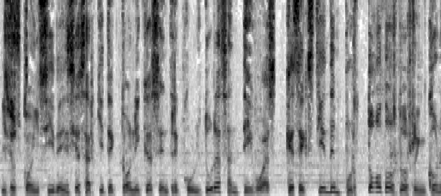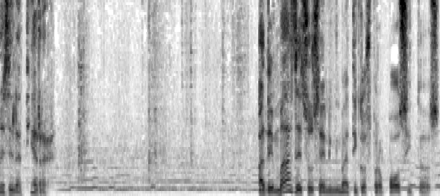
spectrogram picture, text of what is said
y sus coincidencias arquitectónicas entre culturas antiguas que se extienden por todos los rincones de la Tierra. Además de sus enigmáticos propósitos,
